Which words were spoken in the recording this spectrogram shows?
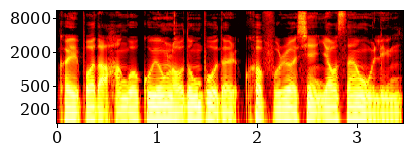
可以拨打韩国雇佣劳动部的客服热线幺三五零。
